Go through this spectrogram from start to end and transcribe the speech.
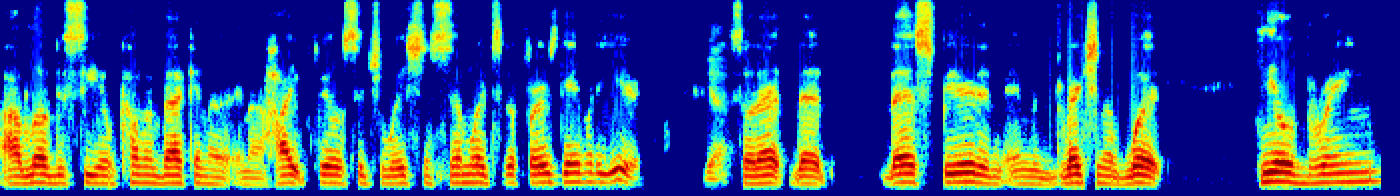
I'd love to see him coming back in a in a hype filled situation similar to the first game of the year. Yeah. So that that that spirit and, and the direction of what he'll bring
